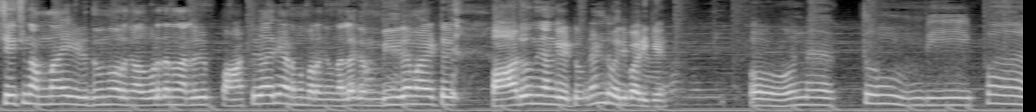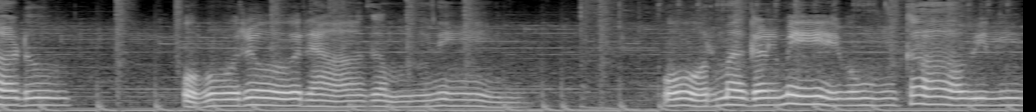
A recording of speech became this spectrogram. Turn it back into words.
ചേച്ചി നന്നായി എഴുതുമെന്ന് പറഞ്ഞു. അതുപോലെ തന്നെ നല്ലൊരു പാട്ടുകാരിയാണെന്നും പറഞ്ഞു. നല്ല ഗംഭീരമായിട്ട് പാടുമെന്ന് ഞാൻ കേട്ടു. രണ്ടു വരി പാടിക്കേ. ഓണത്തുമ്പി പാടു. ഓരോ രാഗം നീ ഓർമ്മകൾ മേവും കാവിൽ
